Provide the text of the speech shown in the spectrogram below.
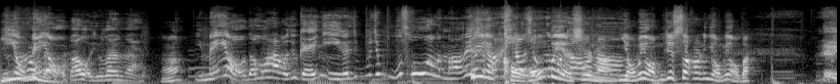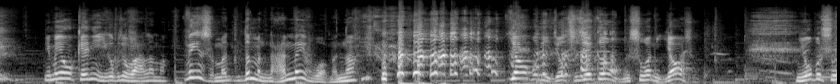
你有没有吧？我就问问啊。你没有的话，我就给你一个，这不就不错了吗？对呀，口红不也是吗？有没有？你这色号你有没有吧？你没有，给你一个不就完了吗？为什么那么难为我们呢？要不你就直接跟我们说你要什么，你又不说，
